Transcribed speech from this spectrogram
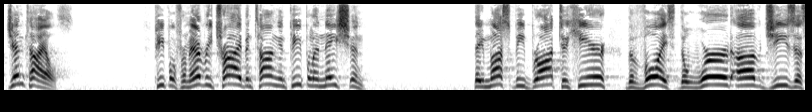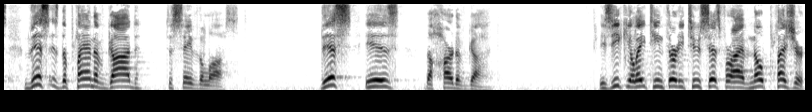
Gentiles, people from every tribe and tongue and people and nation. They must be brought to hear the voice, the word of Jesus. This is the plan of God to save the lost. This is the heart of God. Ezekiel 18:32 says for I have no pleasure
